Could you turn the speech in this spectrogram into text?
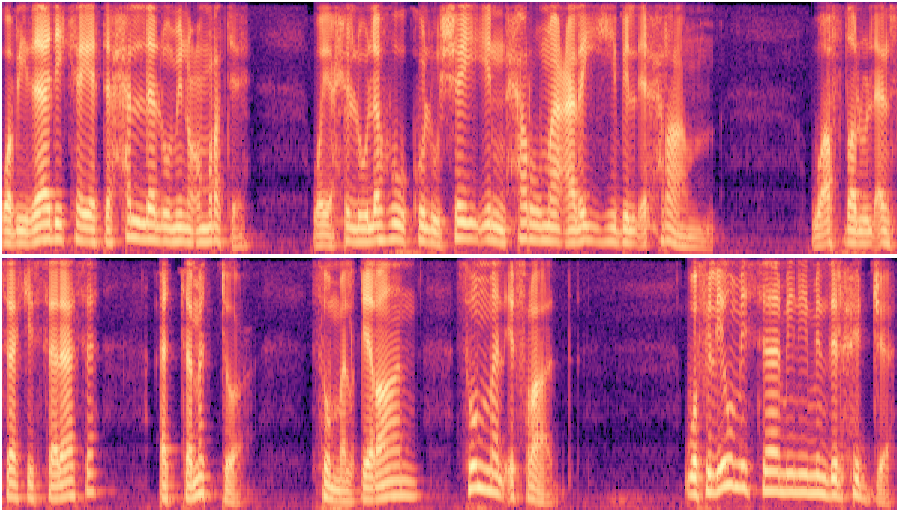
وبذلك يتحلل من عمرته ويحل له كل شيء حرم عليه بالإحرام. وأفضل الأنساك الثلاثة التمتع ثم القران ثم الإفراد. وفي اليوم الثامن من ذي الحجة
